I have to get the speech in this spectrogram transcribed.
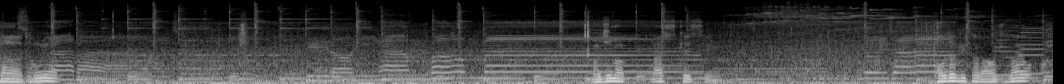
아 정면. 마지막 라스트 놀자 버저비터 나와주나요?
